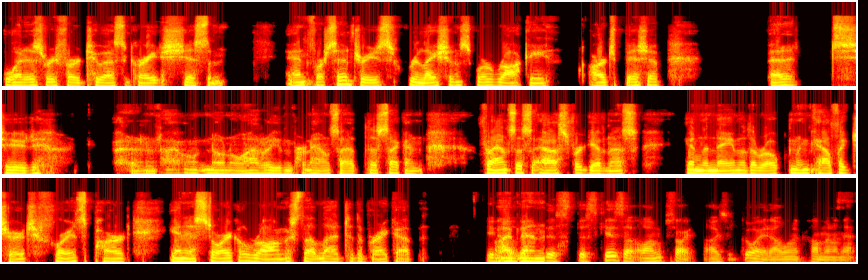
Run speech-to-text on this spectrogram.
what is referred to as the Great Schism. And for centuries, relations were rocky Archbishop Beatitude, I don't know how to even pronounce that, the second, Francis asked forgiveness in the name of the Roman Catholic Church for its part in historical wrongs that led to the breakup. You know, I've been this the schism. Oh, I'm sorry. I was, go ahead. I want to comment on that.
